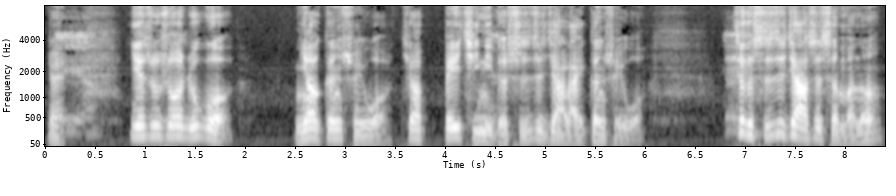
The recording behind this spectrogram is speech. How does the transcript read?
对，耶稣说：“如果你要跟随我，就要背起你的十字架来跟随我。这个十字架是什么呢？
